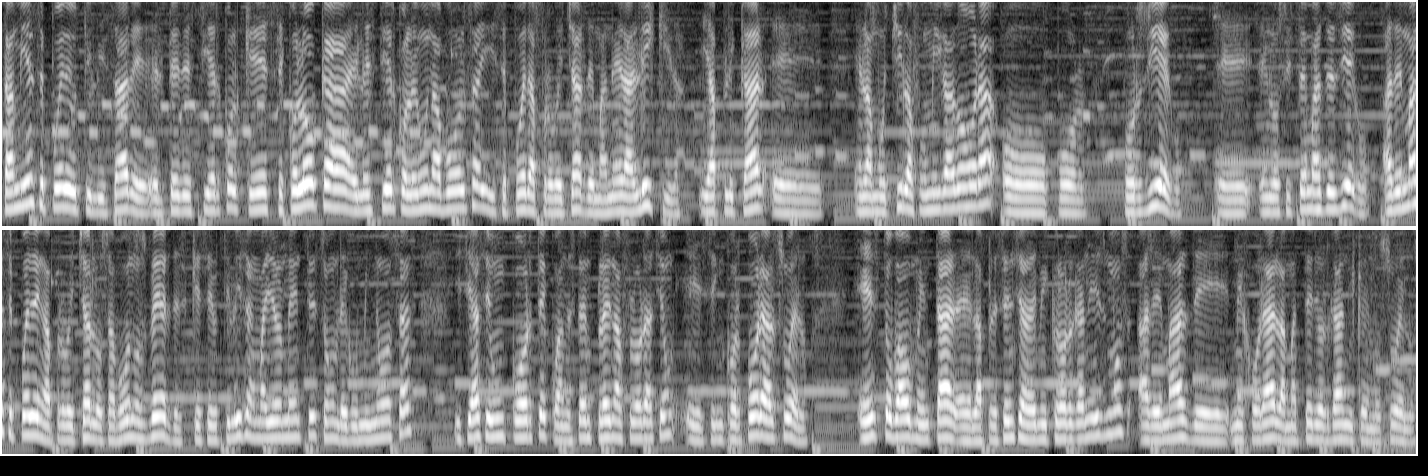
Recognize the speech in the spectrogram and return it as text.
También se puede utilizar el, té de estiércol, que se coloca el estiércol en una bolsa y se puede aprovechar de manera líquida y aplicar eh, en la mochila fumigadora o por, por eh, en los sistemas de riego. Además se pueden aprovechar los abonos verdes, que se utilizan mayormente, son leguminosas y se hace un corte cuando está en plena floración, eh, se incorpora al suelo. Esto va a aumentar la presencia de microorganismos, además de mejorar la materia orgánica en los suelos.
